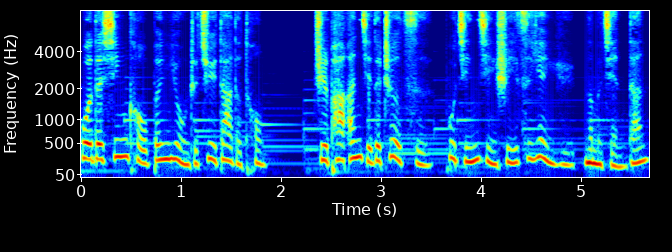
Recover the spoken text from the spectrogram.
我的心口奔涌着巨大的痛，只怕安杰的这次不仅仅是一次艳遇那么简单。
